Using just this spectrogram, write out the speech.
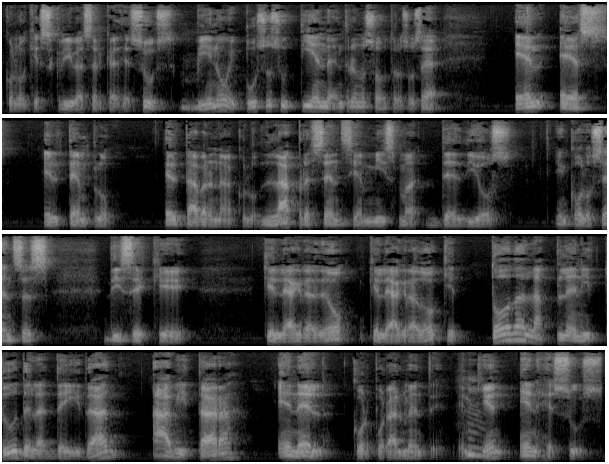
con lo que escribe acerca de Jesús. Vino y puso su tienda entre nosotros, o sea, Él es el templo, el tabernáculo, la presencia misma de Dios. En Colosenses dice que, que, le agradó, que le agradó que toda la plenitud de la deidad habitara en él corporalmente. ¿En hmm. quién? En Jesús.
